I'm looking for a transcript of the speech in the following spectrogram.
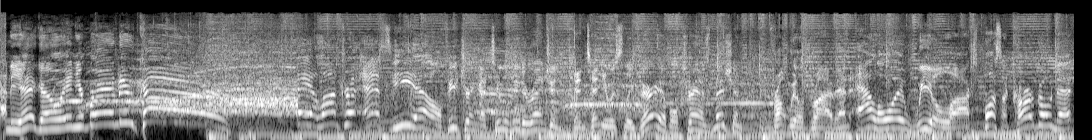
San Diego in your brand new car. A Elantra SEL featuring a 2 liter engine, continuously variable transmission, front wheel drive, and alloy wheel locks, plus a cargo net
